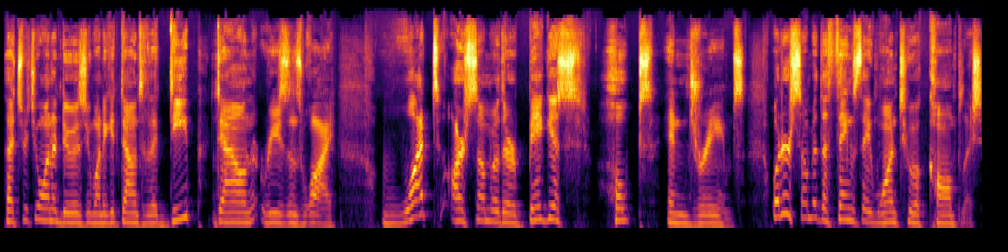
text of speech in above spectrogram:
That's what you want to do is you want to get down to the deep down reasons why. What are some of their biggest hopes and dreams? What are some of the things they want to accomplish?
